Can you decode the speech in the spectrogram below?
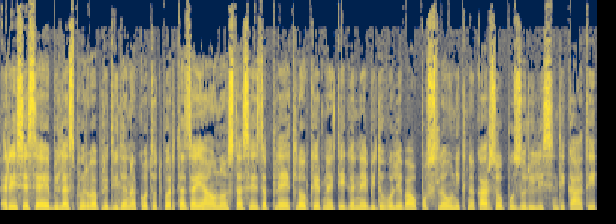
Res je, se je bila sprva predvidena kot odprta za javnost, a se je zapletlo, ker naj tega ne bi dovoljeval poslovnik, na kar so upozorili sindikati.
